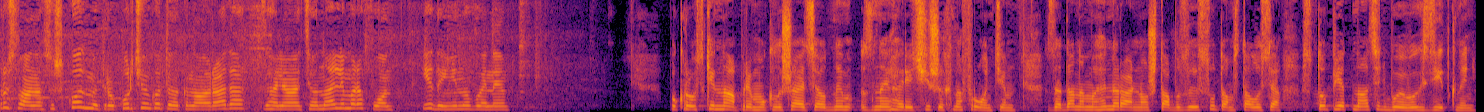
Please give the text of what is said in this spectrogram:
Руслана Сушко, Дмитро Курченко, телеканал Рада, загальнонаціональний марафон. Єдині новини. Покровський напрямок лишається одним з найгарячіших на фронті. За даними Генерального штабу ЗСУ, там сталося 115 бойових зіткнень.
